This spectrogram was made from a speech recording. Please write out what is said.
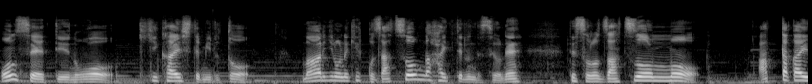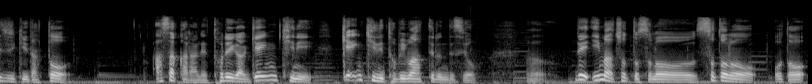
音声っていうのをき返してみると周りのね結構雑音が入ってるんですよね。でその雑音もあったかい時期だと朝からね鳥が元気に元気に飛び回ってるんですよ。うん、で今ちょっとその外の音、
